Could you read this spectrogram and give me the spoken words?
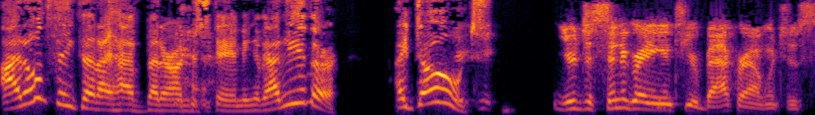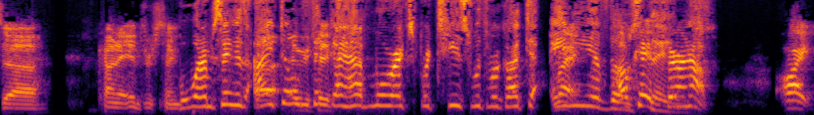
I don't think that I have better understanding of that either. I don't. You're disintegrating into your background, which is, uh, kind of interesting. But what I'm saying is, I uh, don't uh, think I have more expertise with regard to any of those okay, things. fair enough. All right.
